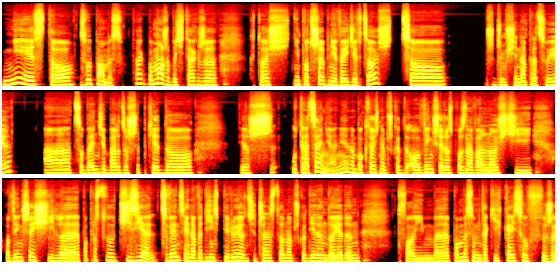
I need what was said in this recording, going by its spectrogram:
nie jest to zły pomysł, tak? Bo może być tak, że ktoś niepotrzebnie wejdzie w coś, co przy czym się napracuje, a co będzie bardzo szybkie do wiesz, utracenia, nie? No bo ktoś na przykład o większej rozpoznawalności, o większej sile po prostu ci zje. Co więcej, nawet inspirując się często na przykład jeden do jeden twoim e, pomysłem takich case'ów, że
